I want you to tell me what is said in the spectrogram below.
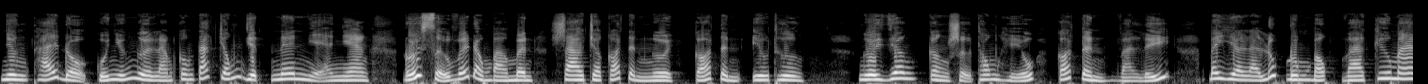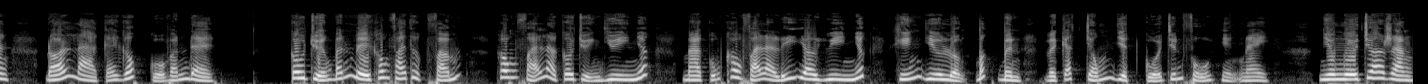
nhưng thái độ của những người làm công tác chống dịch nên nhẹ nhàng, đối xử với đồng bào mình sao cho có tình người, có tình yêu thương. Người dân cần sự thông hiểu, có tình và lý. Bây giờ là lúc đùng bọc và kêu mang, đó là cái gốc của vấn đề. Câu chuyện bánh mì không phải thực phẩm, không phải là câu chuyện duy nhất mà cũng không phải là lý do duy nhất khiến dư luận bất bình về cách chống dịch của chính phủ hiện nay. Nhiều người cho rằng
